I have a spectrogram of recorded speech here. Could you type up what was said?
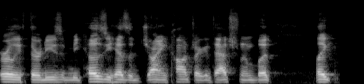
early 30s and because he has a giant contract attached to him, but like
